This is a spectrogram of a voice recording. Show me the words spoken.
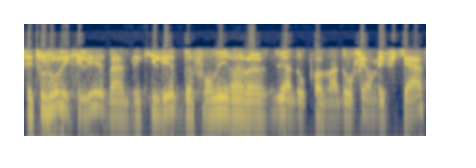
c'est toujours l'équilibre, hein, l'équilibre de fournir un revenu à nos, à nos fermes efficaces,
